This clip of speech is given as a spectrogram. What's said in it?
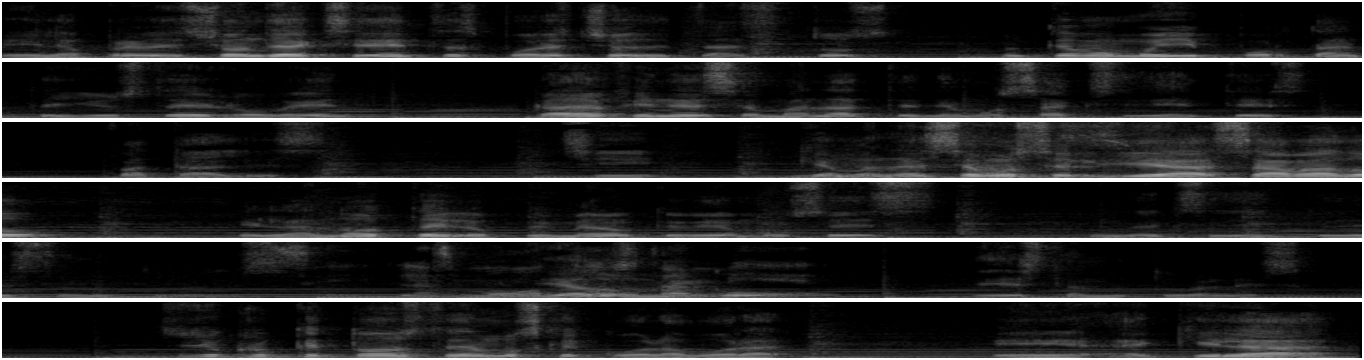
eh, la prevención de accidentes por hechos de tránsito es un tema muy importante y ustedes lo ven. Cada fin de semana tenemos accidentes fatales, ¿sí? Que amanecemos el día sábado en la nota y lo primero que vemos es un accidente de esta naturaleza. Sí, las motos también. De esta naturaleza. Yo creo que todos tenemos que colaborar. Eh, aquí la,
